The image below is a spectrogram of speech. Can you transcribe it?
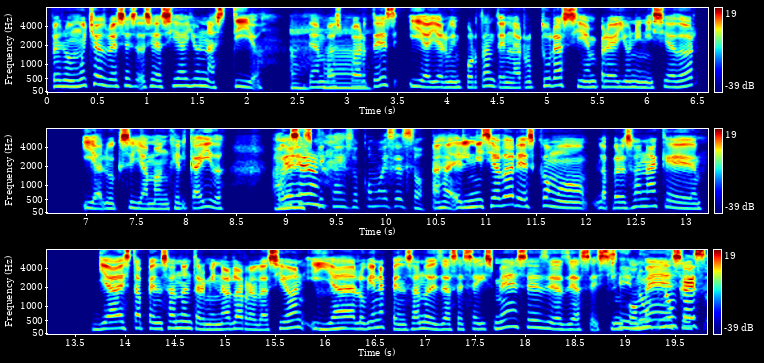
Pero muchas veces, o sea, sí hay un hastío de ambas partes y hay algo importante. En la ruptura siempre hay un iniciador y algo que se llama ángel caído. A ver, explica eso, ¿cómo es eso? Ajá, el iniciador es como la persona que ya está pensando en terminar la relación y ya lo viene pensando desde hace seis meses, desde hace cinco meses. Nunca es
